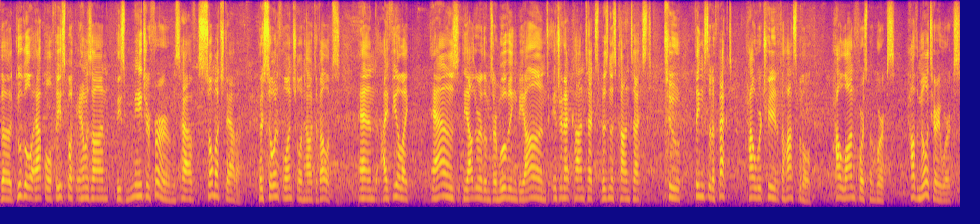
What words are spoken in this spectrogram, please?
The Google, Apple, Facebook, Amazon, these major firms have so much data. They're so influential in how it develops. And I feel like as the algorithms are moving beyond internet context, business context, to things that affect how we're treated at the hospital, how law enforcement works, how the military works,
